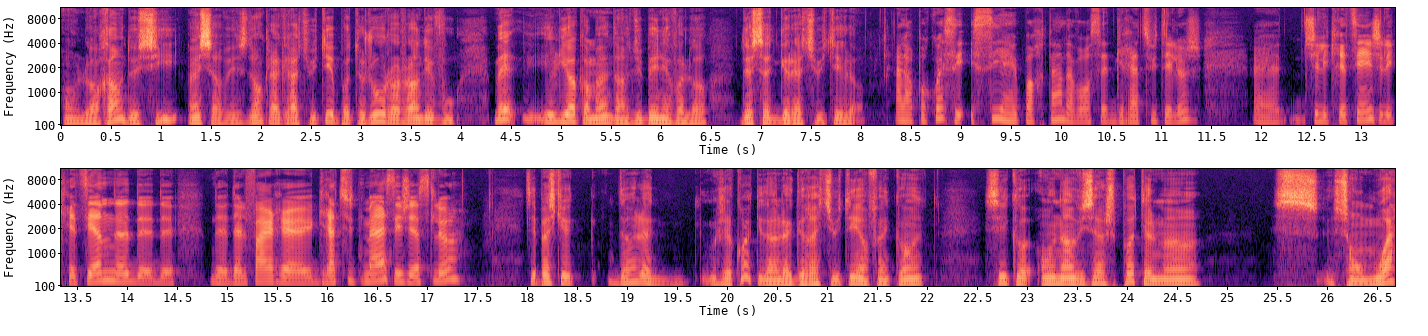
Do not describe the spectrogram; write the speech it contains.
on leur rende aussi un service. Donc la gratuité n'est pas toujours au rendez-vous. Mais il y a quand même dans du bénévolat de cette gratuité-là. Alors, pourquoi c'est si important d'avoir cette gratuité-là? Euh, chez les chrétiens, chez les chrétiennes, là, de, de, de, de le faire euh, gratuitement, ces gestes-là? C'est parce que dans la, je crois que dans la gratuité, en fin de compte, c'est qu'on n'envisage pas tellement son moi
